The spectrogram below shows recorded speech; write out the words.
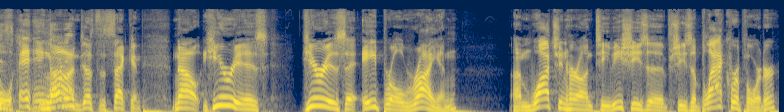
is hang learning on just a second. Now, here is here is uh, April Ryan. I'm watching her on TV. She's a she's a black reporter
